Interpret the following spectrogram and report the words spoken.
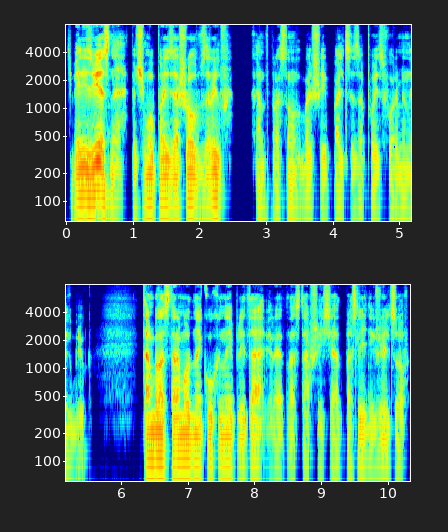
Теперь известно, почему произошел взрыв. Хант просунул большие пальцы за пояс форменных брюк. Там была старомодная кухонная плита, вероятно, оставшаяся от последних жильцов,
